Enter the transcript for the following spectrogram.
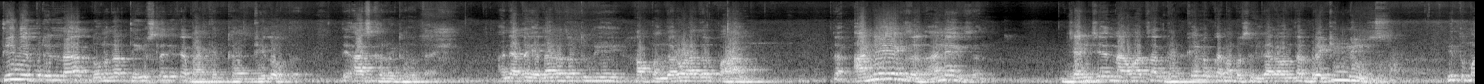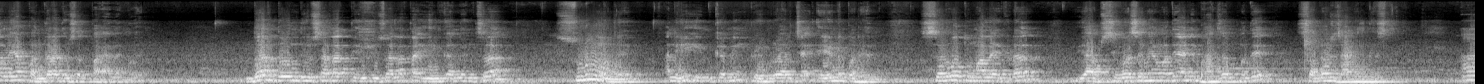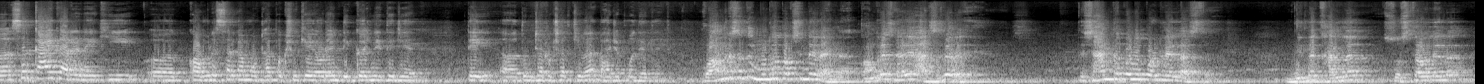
तीन एप्रिलला दोन हजार तेवीसला जे काय भाकीत केलं होतं ते आज खरं ठरत आहे. आणि आता येणारा जर तुम्ही हा पंधरवडा जर पाहाल तर अनेक जण अनेक जण ज्यांच्या नावाचा धक्के लोकांना बसेल त्यानंतर ब्रेकिंग न्यूज ही तुम्हाला ह्या पंधरा दिवसात पाहायला मिळेल. दर दोन दिवसाला तीन दिवसाला आता इन्कमिंगचं सुरू होऊन जाईल. आणि ही इन्कमिंग फेब्रुवारीच्या एंडपर्यंत सर्व तुम्हाला इकडं या शिवसेनेमध्ये आणि भाजपमध्ये समोर झाले दिसते अ, सर काय कारण आहे की काँग्रेससारखा मोठा पक्ष किंवा एवढे दिग्गज नेते जे आहेत ते तुमच्या पक्षात किंवा भाजपमध्ये येत आहेत? काँग्रेस आता मोठा पक्ष नाही राहिला. काँग्रेस हे आजगर आहे. ते शांतपणे पडलेलं असतं. दिलं खाल्लं सुस्तावलेलं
